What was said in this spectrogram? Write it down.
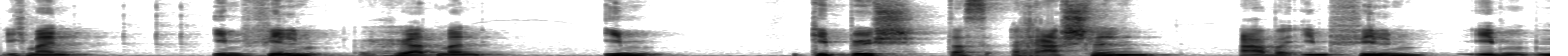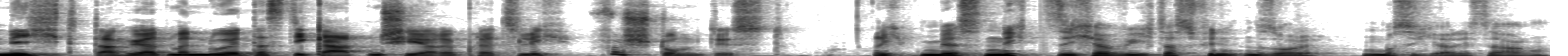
Ich meine, im Film hört man im Gebüsch das Rascheln, aber im Film eben nicht. Da hört man nur, dass die Gartenschere plötzlich verstummt ist. Ich bin mir jetzt nicht sicher, wie ich das finden soll, muss ich ehrlich sagen.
